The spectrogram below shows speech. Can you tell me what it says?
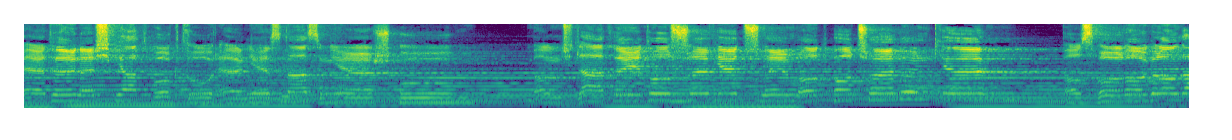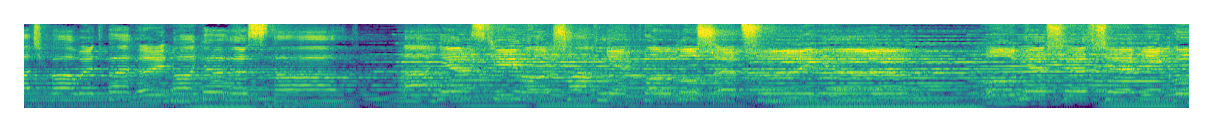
jedyne światło, które nie zna zmierzchu, bądź dla tej duszy wiecznym odpoczynkiem. Pozwól oglądać chwały Twej majestat. Anielski orszak niech Twą duszę przyjmie. Uniesie z ziemi ku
